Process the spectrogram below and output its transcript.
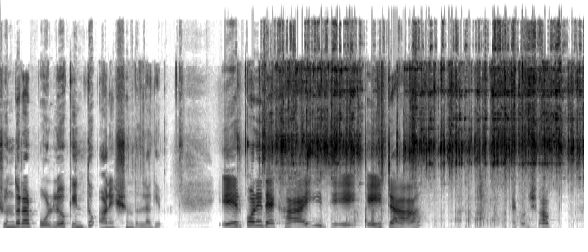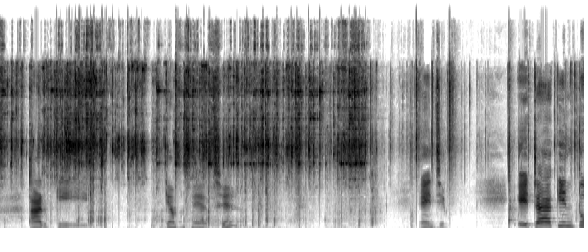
সুন্দর আর পরলেও কিন্তু অনেক সুন্দর লাগে। এরপরে দেখাই যে এইটা এখন সব আর কি কেমন হয়ে আছে? এই যে এটা কিন্তু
